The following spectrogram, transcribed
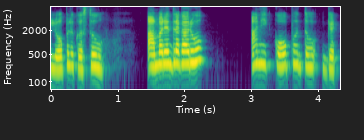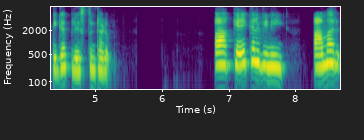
లోపలికొస్తూ అమరేంద్ర గారు అని కోపంతో గట్టిగా పిలుస్తుంటాడు. ఆ కేకలు విని అమర్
